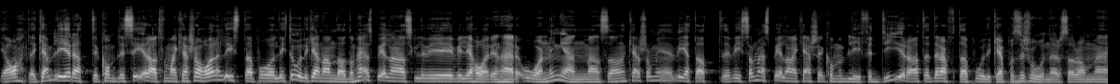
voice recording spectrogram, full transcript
ja, det kan bli rätt komplicerat för man kanske har en lista på lite olika namn då. De här spelarna skulle vi vilja ha i den här ordningen, men sen kanske de vet att vissa av de här spelarna kanske kommer bli för dyra att drafta på olika positioner så de eh,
